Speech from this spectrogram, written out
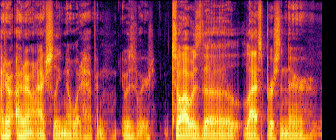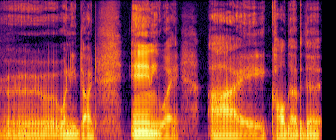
I don't I don't actually know what happened. It was weird. So I was the last person there uh, when he died. Anyway, I called up the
